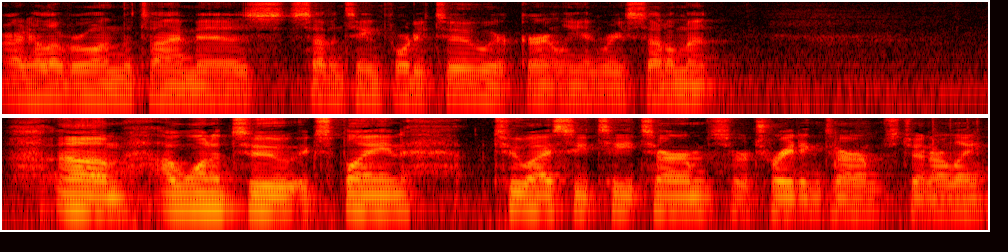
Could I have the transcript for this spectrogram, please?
All right, hello everyone. The time is 1742. We're currently in resettlement. Um, I wanted to explain two ICT terms or trading terms generally,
